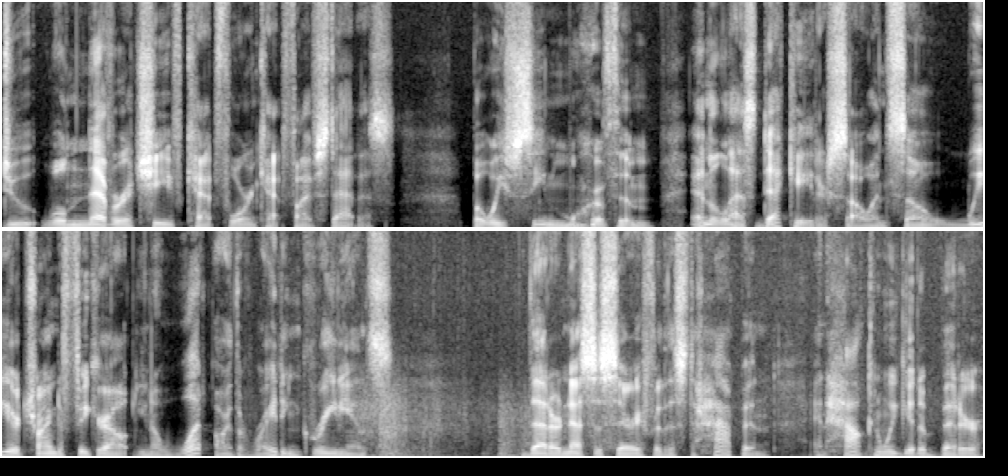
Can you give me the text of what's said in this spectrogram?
do will never achieve Cat four and Cat five status but we've seen more of them in the last decade or so. And so we are trying to figure out, you know, what are the right ingredients that are necessary for this to happen and how can we get a better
